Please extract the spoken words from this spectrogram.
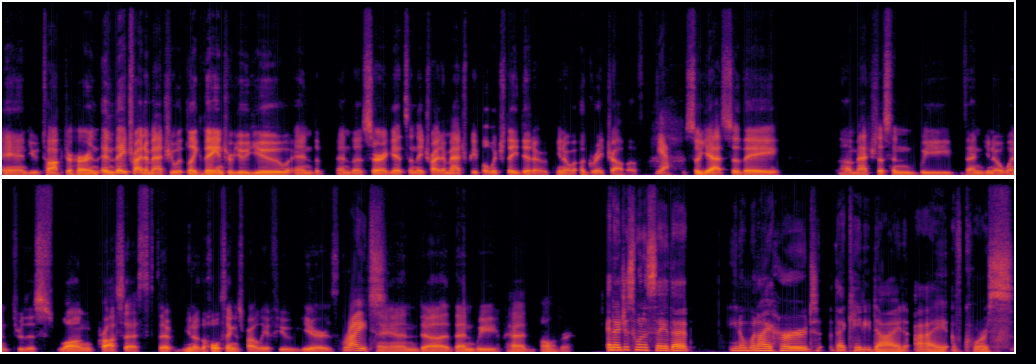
and you talk to her, and, and they try to match you with like they interview you and the and the surrogates, and they try to match people, which they did a you know a great job of Yeah. so yeah so they uh, matched us and we then you know went through this long process that you know the whole thing is probably a few years Right. and uh, then we had oliver And I just want to say that, you know, when I heard that Katie died, I, of course,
